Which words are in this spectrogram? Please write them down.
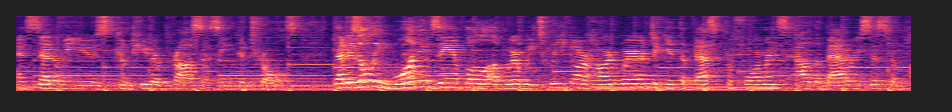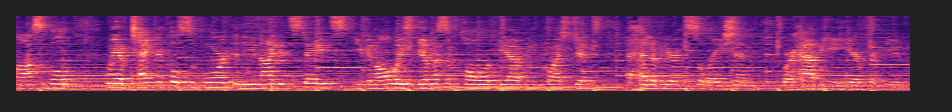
Instead, we use computer processing controls. That is only one example of where we tweak our hardware to get the best performance out of the battery system possible. We have technical support in the United States. You can always give us a call if you have any questions ahead of your installation. We're happy to hear from you.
